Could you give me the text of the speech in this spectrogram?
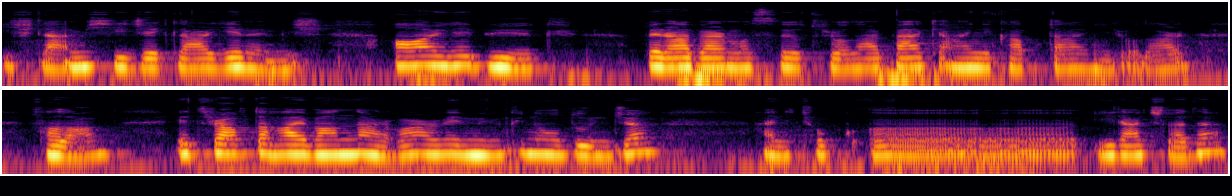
işlenmiş yiyecekler yememiş. Aile büyük, beraber masaya oturuyorlar, belki aynı kaptan yiyorlar falan. Etrafta hayvanlar var ve mümkün olduğunca hani çok e, ilaçla da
